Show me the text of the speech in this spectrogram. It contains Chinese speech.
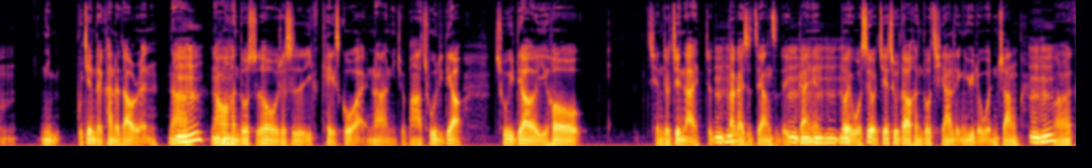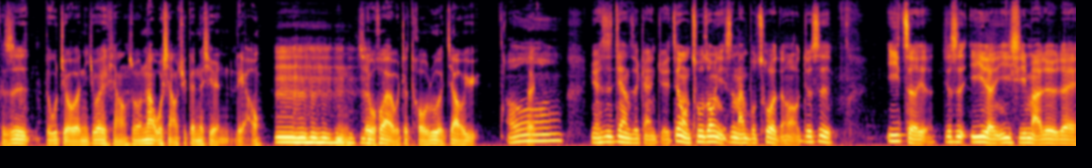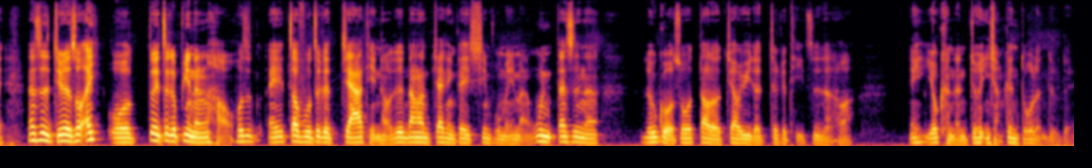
你不见得看得到人，那、嗯、然后很多时候就是一个 case 过来，那你就把它处理掉，处理掉以后。钱就进来，就大概是这样子的一个概念。嗯、对我是有接触到很多其他领域的文章，啊，可是读久了，你就会想说，那我想要去跟那些人聊，嗯嗯嗯，所以我后来我就投入了教育。哦，原来是这样子的感觉，这种初衷也是蛮不错的哦。就是医者就是医人医心嘛，对不对？但是觉得说，哎、欸，我对这个病人好，或是哎、欸、照顾这个家庭哦，就是让家庭可以幸福美满。问，但是呢，如果说到了教育的这个体制的话，哎、欸，有可能就会影响更多人，对不对？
